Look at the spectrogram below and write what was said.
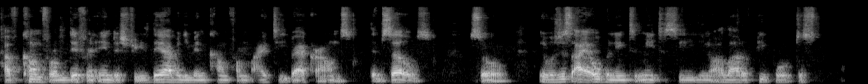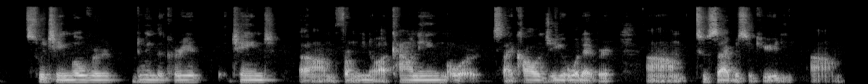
have come from different industries. They haven't even come from IT backgrounds themselves. So it was just eye opening to me to see, you know, a lot of people just switching over, doing the career change um, from you know accounting or psychology or whatever um, to cybersecurity. Um,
